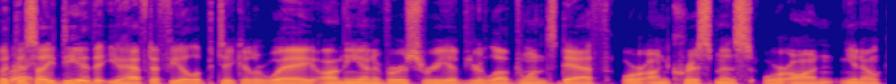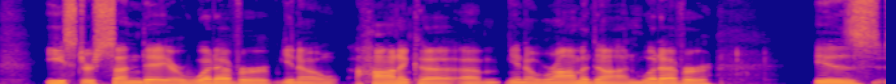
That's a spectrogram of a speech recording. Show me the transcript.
but this idea that you have to feel a particular way on the anniversary of your loved one's death, or on Christmas, or on you know Easter Sunday, or whatever you know Hanukkah, um, you know Ramadan, whatever is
